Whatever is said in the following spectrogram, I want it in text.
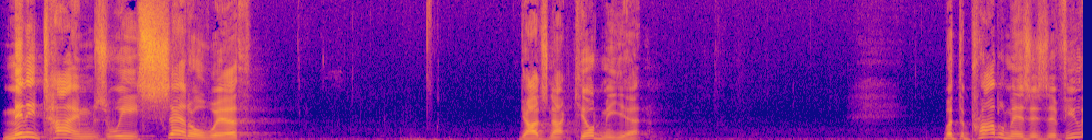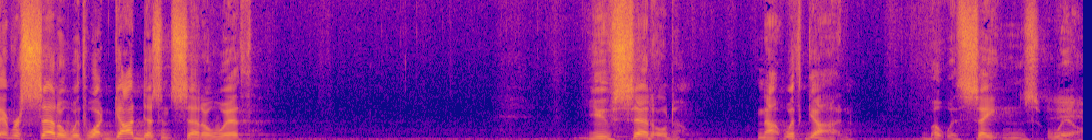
Many times we settle with, God's not killed me yet. But the problem is, is if you ever settle with what God doesn't settle with, you've settled not with God, but with Satan's will.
